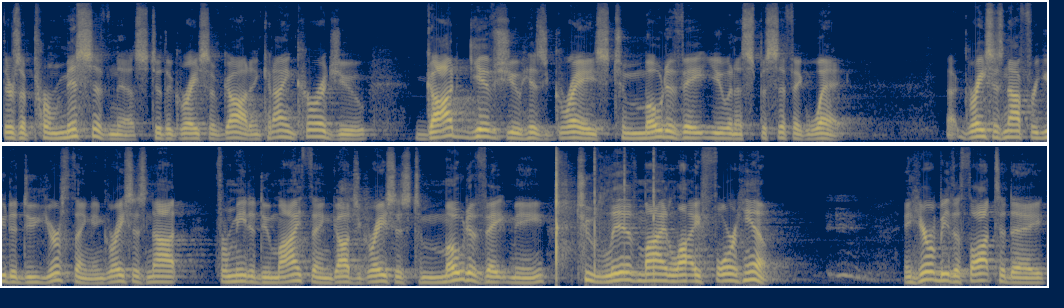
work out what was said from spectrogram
There's a permissiveness to the grace of God. And can I encourage you? God gives you His grace to motivate you in a specific way. Uh, grace is not for you to do your thing, and grace is not for me to do my thing. God's grace is to motivate me to live my life for Him. And here will be the thought today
